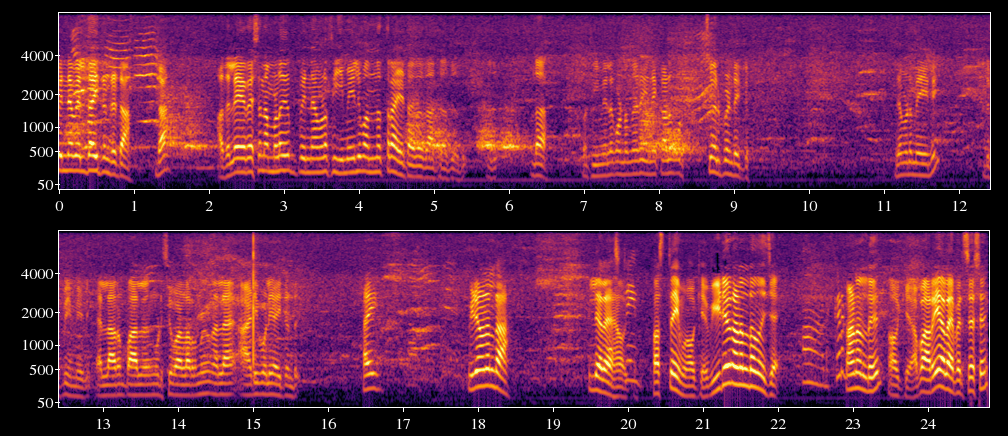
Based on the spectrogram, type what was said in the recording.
പിന്നെ വലുതായിട്ടുണ്ട് കേട്ടാ ഇതാ. അതെല്ലാം ഏകദേശം നമ്മൾ പിന്നെ നമ്മളെ ഫീമെയിൽ വന്നത്ര ആയിട്ടാ. അത് അത് അത് അത് ഇതാ. ഇപ്പോൾ ഫീമെയിലെ കൊണ്ടുവന്നവരെ ഇതിനേക്കാളും കുറച്ച് വലുപ്പം ഉണ്ടായിട്ടും. ഇത് നമ്മുടെ മെയിൽ ഇത് ഫീമെയിൽ എല്ലാവരും പാലെല്ലാം കുടിച്ച് വളർന്ന് നല്ല അടിപൊളിയായിട്ടുണ്ട്. ഹായ് വീഡിയോ കാണലാ ഇല്ല അല്ലേ okay first time okay video കാണലുണ്ടോന്ന് ചോദിച്ചേ. കാണലുണ്ട്? ഓക്കെ അപ്പോൾ അറിയാലേ പെറ്റ് സ്റ്റേഷൻ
